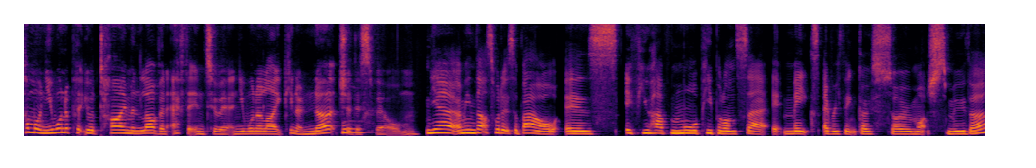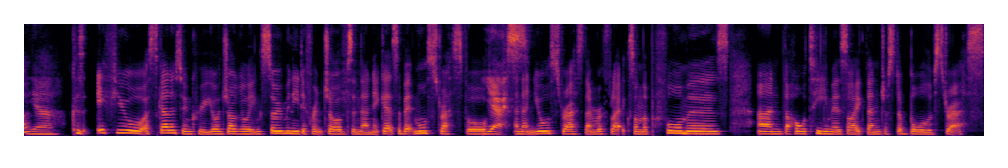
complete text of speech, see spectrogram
come on you want to put your time and love and effort into it and you want to like you know nurture this film Yeah, I mean that's what it's about is if you have more people on set, it makes everything go so much smoother. yeah Because if you're a skeleton crew, you're juggling so many different jobs and then it gets a bit more stressful. yes And then your stress then reflects on the performers, and the whole team is like then just a ball of stress.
